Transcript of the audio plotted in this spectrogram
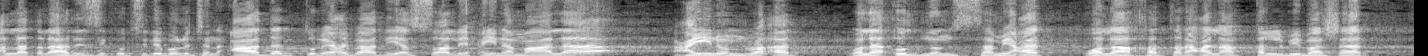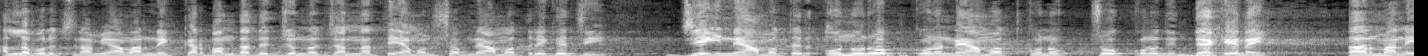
আল্লাহ তাআলা হাদিসে কুদসিতে বলেছেন আদাতুল ইবাদিয়াস সালিহিনা মালা আইনুন রাআত ওয়ালা উযনুন সামিআত ওয়ালা খাতার আলা কলবি বাশার। আল্লাহ বলেছেন, আমি আমার নেককার বান্দাদের জন্য জান্নাতে এমন সব নিয়ামত রেখেছি, যেই নিয়ামতের অনুরূপ কোন নিয়ামত কোন চোখ কোনোদিন দেখে নাই। তার মানে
